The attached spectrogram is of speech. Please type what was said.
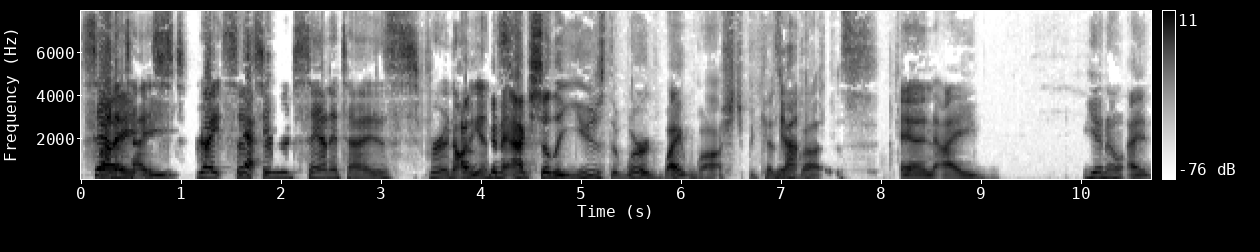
sanitized, right? Censored, yeah, sanitized for an audience. I'm going to actually use the word whitewashed because yeah. it was, and I, you know, I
